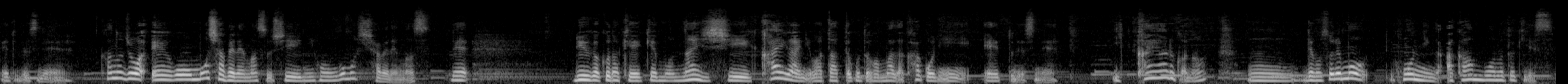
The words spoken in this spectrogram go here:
えっとですね、彼女は英語も喋れますし日本語も喋れます。で留学の経験もないし海外に渡ったことがまだ過去にえっとですね1回あるかな、うん、でもそれも本人が赤ん坊の時です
